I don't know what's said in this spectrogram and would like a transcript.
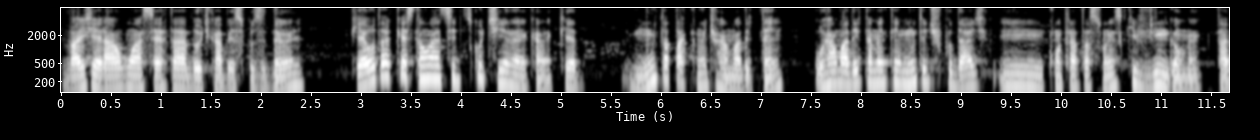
vai gerar alguma certa dor de cabeça pro Zidane. Que é outra questão a se discutir, né, cara? Que é muito atacante o Real Madrid tem. O Real Madrid também tem muita dificuldade em contratações que vingam, né? Tá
